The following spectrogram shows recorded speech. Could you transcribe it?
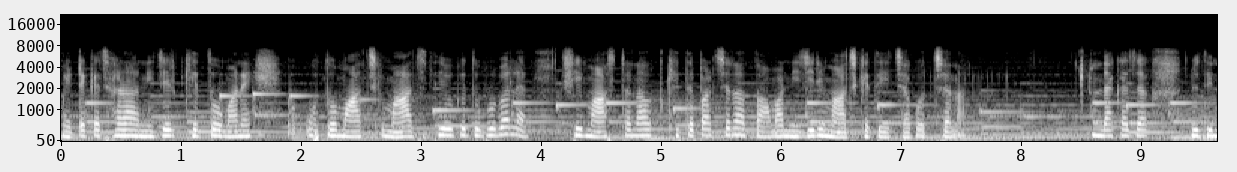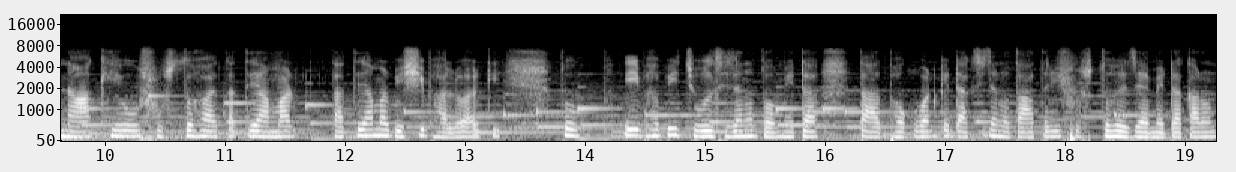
মেয়েটাকে ছাড়া নিজের খেতেও মানে ও তো মাছ মাছ দিয়ে ওকে দুপুরবেলা, সেই মাছটা না খেতে পারছে না, তো আমার নিজেরই মাছ খেতে ইচ্ছা করছে না। দেখা যাক, যদি না খেয়েও সুস্থ হয়, তাতে আমার তাতে আমার বেশি ভালো আর কি। তো এইভাবেই চলছে জানো তো মেয়েটা। তা ভগবানকে ডাকছি যেন তাড়াতাড়ি সুস্থ হয়ে যায় মেয়েটা, কারণ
